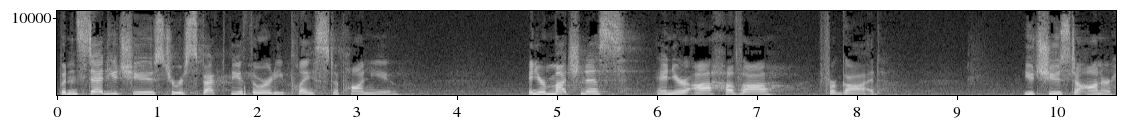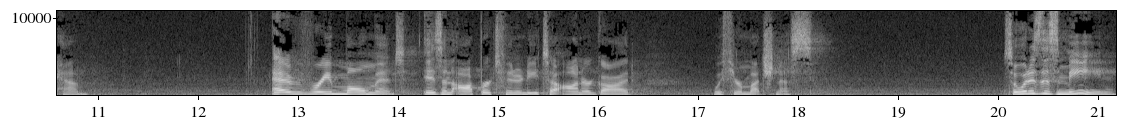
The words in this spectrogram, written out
but instead you choose to respect the authority placed upon you. In your muchness and your ahava for God, you choose to honor Him. Every moment is an opportunity to honor God with your muchness. So, what does this mean?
